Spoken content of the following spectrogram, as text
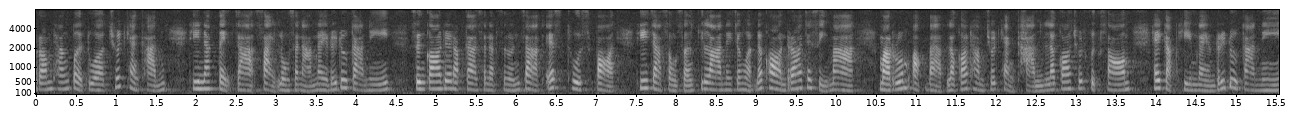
พร้อมทั้งเปิดตัวชุดแข่งขัน ที่นักเตะจะใส่ลงสนามในฤดูกาลนี้ ซึ่งก็ได้รับการสนับสนุนจาก S2 Sport ที่จะส่งเสริมกีฬาในจังหวัดนครราชสีมา มาร่วมออกแบบแล้วก็ทำชุดแข่งขัน แล้วก็ชุดฝึกซ้อม ให้กับทีมในฤดูกาลนี้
